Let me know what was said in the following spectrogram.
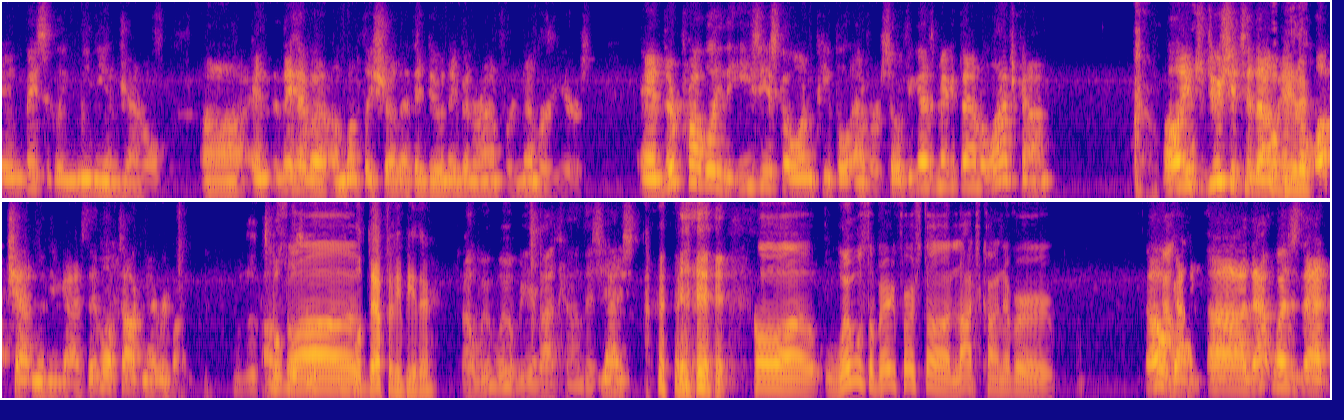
and basically media in general. Uh, and they have a, a monthly show that they do, and they've been around for a number of years. And they're probably the easiest going people ever. So if you guys make it down to LodgeCon, I'll introduce you to them, We'll be and there. they'll love chatting with you guys. They love talking to everybody. We'll, we'll- we'll- uh, we'll definitely be there. oh, we will be at LodgeCon this year. Nice. So, uh, when was the very first uh, LodgeCon ever? Oh Wow. God, uh, that was that.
